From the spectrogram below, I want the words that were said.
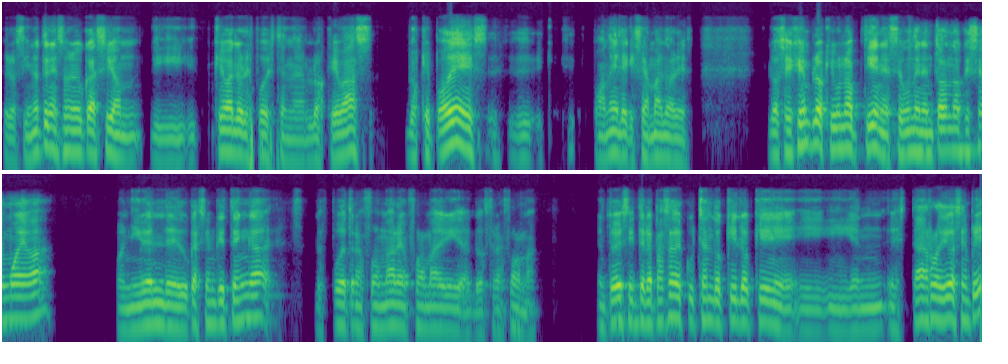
Pero si no tenés una educación, ¿y qué valores podés tener? Los que vas, los que podés, eh, ponele que sean valores. Los ejemplos que uno obtiene según el entorno que se mueva, o el nivel de educación que tenga, los puede transformar en forma de vida, los transforma. Entonces, si te la pasas escuchando qué lo que, y, estás rodeado siempre,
